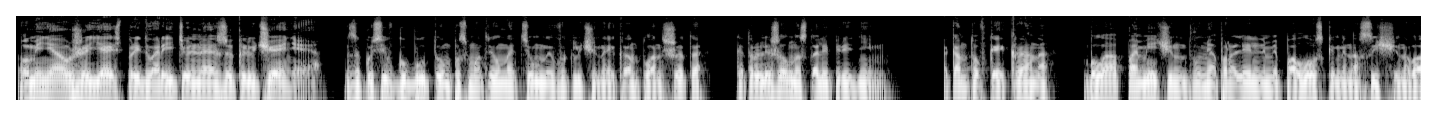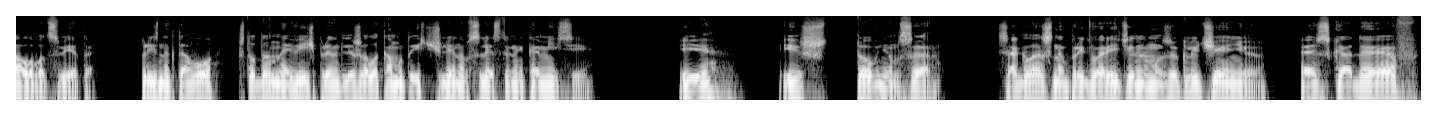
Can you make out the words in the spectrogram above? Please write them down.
у меня уже есть предварительное заключение». Закусив губу, Том посмотрел на темный выключенный экран планшета, который лежал на столе перед ним. Окантовка экрана была помечена двумя параллельными полосками насыщенного алого цвета. Признак того, что данная вещь принадлежала кому-то из членов следственной комиссии. «И... и что в нем, сэр?» «Согласно предварительному заключению, СКДФ,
